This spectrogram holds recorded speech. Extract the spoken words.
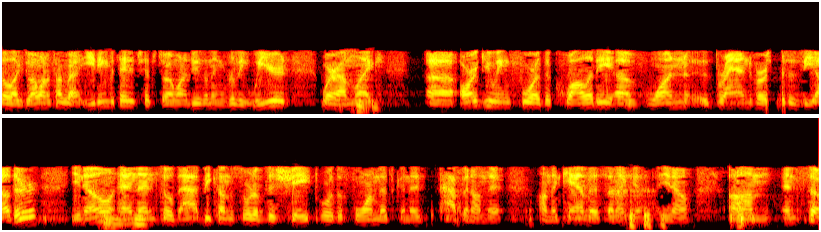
So like, do I want to talk about eating potato chips? Do I want to do something really weird where I'm like uh, arguing for the quality of one brand versus the other? You know, mm-hmm. and then so that becomes sort of the shape or the form that's going to happen on the on the canvas, and I get you know, um, and so.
